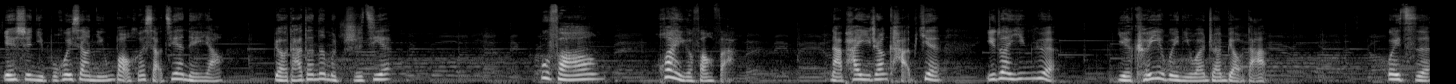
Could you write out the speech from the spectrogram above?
也许你不会像宁宝和小健那样，表达的那么直接。不妨换一个方法，哪怕一张卡片、一段音乐，也可以为你婉转表达。为此，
